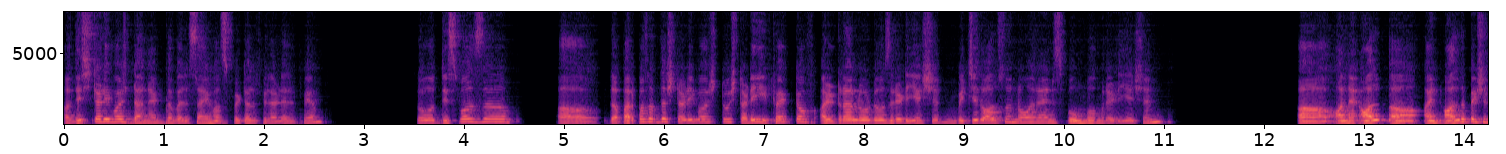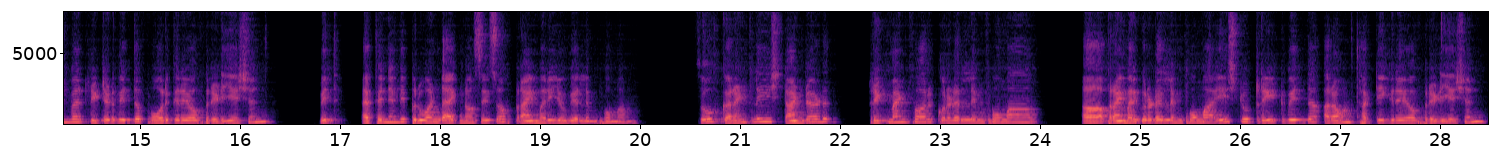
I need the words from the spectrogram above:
uh, this study was done at the Wills Eye Hospital, Philadelphia. So this was uh, uh, the purpose of the study was to study effect of ultra low dose radiation, which is also known as boom boom radiation. Uh, on an all uh, and all the patients were treated with the four gray of radiation with FNAB proven diagnosis of primary uveal lymphoma. So currently standard treatment for choroidal lymphoma, uh, primary choroidal lymphoma is to treat with around 30 gray of radiation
